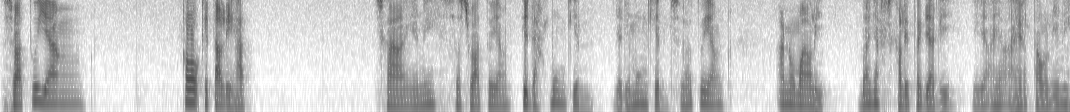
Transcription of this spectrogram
Sesuatu yang kalau kita lihat sekarang ini sesuatu yang tidak mungkin jadi mungkin, sesuatu yang anomali. Banyak sekali terjadi di akhir tahun ini.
